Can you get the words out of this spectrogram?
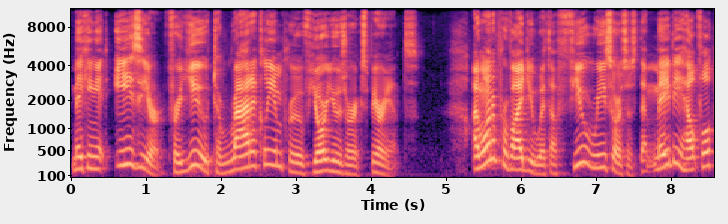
making it easier for you to radically improve your user experience. I want to provide you with a few resources that may be helpful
